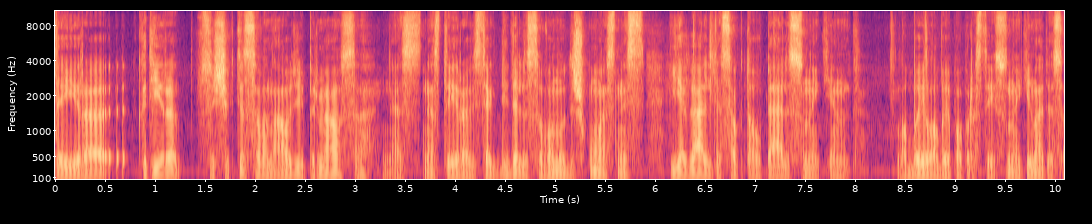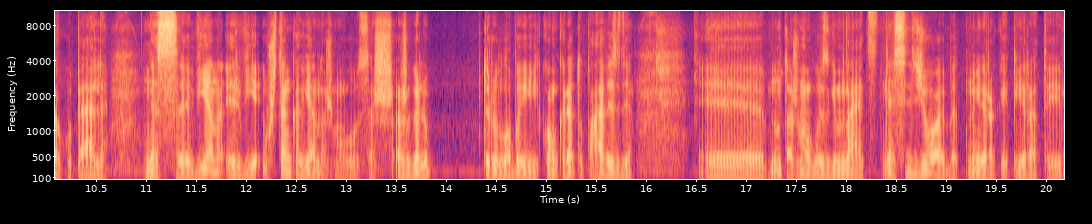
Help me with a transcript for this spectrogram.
tai yra kad jie yra sušikti savanaudžiai pirmiausia nes nes tai yra vis tiek didelis savanaudiškumas nes jie gali tiesiog tą upelį sunaikint labai labai paprastai sunaikina tiesiog upelį. Nes viena ir vie užtenka vieno žmogaus. Aš aš galiu turiu labai konkretų pavyzdį. E, nu tas žmogus giminaitis nesididžiuoju bet nu yra kaip yra tai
